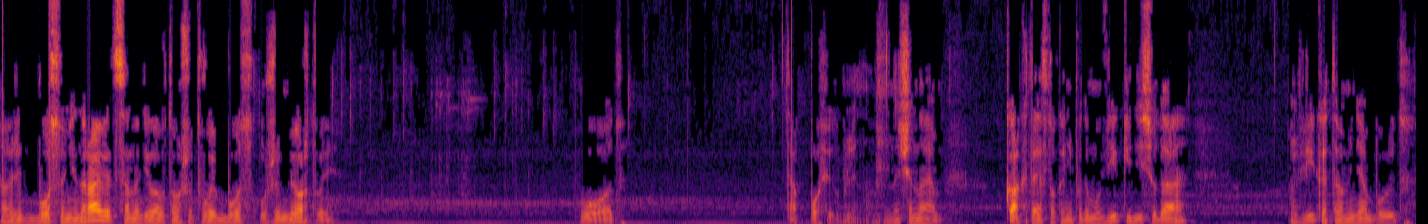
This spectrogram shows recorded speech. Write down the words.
Говорит, боссу не нравится, но дело в том, что твой босс уже мертвый. Вот. Да пофиг, блин. Начинаем. Как это я столько не подумал? Вик, иди сюда. Вик, это у меня будет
